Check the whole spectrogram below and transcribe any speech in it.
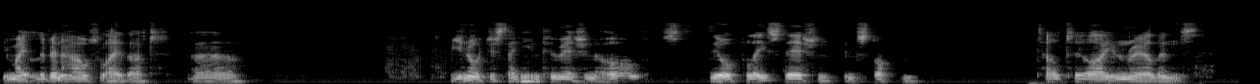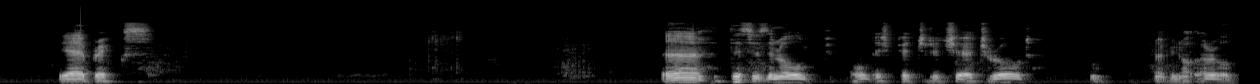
You might live in a house like that. Uh, you know, just any information at all. the old police station in Stockton, telltale iron railings, the air bricks. Uh, this is an old, oldish picture of Church Road. Maybe not that old,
